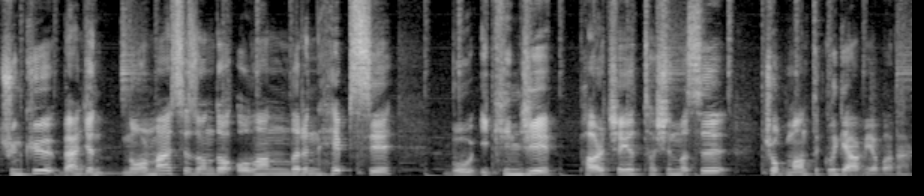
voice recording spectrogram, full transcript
Çünkü bence normal sezonda olanların hepsi bu ikinci parçaya taşınması çok mantıklı gelmiyor bana.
